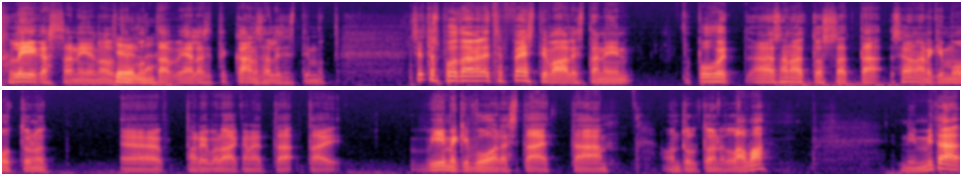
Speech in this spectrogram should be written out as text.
liigassa, niin on, Kyllä. mutta vielä sitten kansallisesti. Mutta sitten jos puhutaan vielä itse festivaalista, niin puhuit, äh, sanoit tuossa, että se on ainakin muuttunut äh, pari vuoden aikana, että, tai viimekin vuodesta, että on tullut toinen lava. Niin mitä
